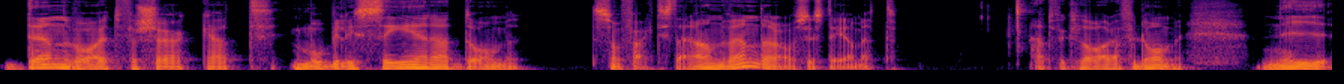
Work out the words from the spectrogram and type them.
Den var ett försök att mobilisera de som faktiskt är användare av systemet. Att förklara för dem, ni,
